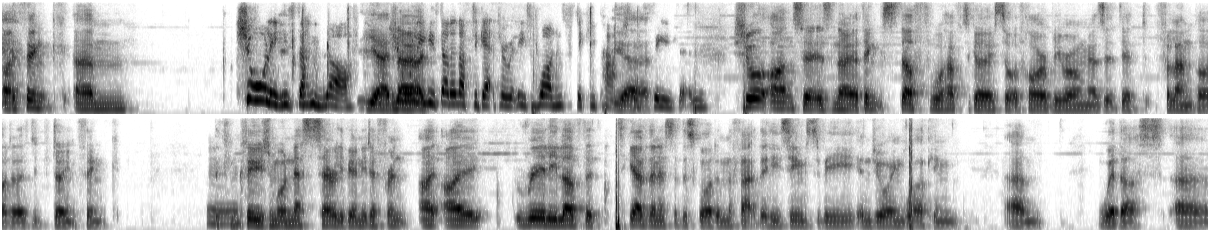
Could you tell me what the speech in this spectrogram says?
I think um Surely he's done enough. yeah Surely no. I- he's done enough to get through at least one sticky patch Yeah. this season. short answer is no. I think stuff will have to go sort of horribly wrong as it did for Lampard. I don't think the Mm. conclusion will necessarily be any different. I, I really love the togetherness of the squad and the fact that he seems to be enjoying working um, with us uh,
